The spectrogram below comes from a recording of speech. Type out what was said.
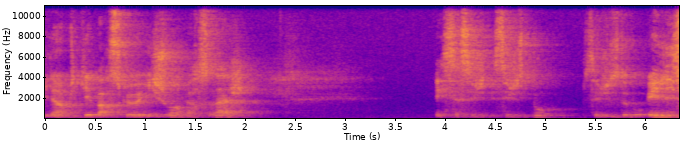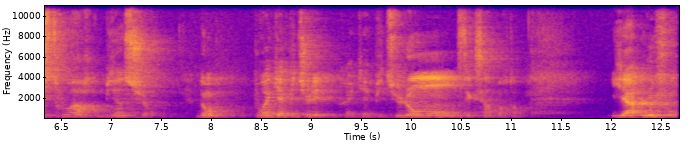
il est impliqué parce qu'il joue un personnage. Et ça, c'est ju- c'est juste beau. C'est juste beau. Et l'histoire, bien sûr. Donc, pour récapituler, récapitulons, on sait que c'est important. Il y a le fond,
